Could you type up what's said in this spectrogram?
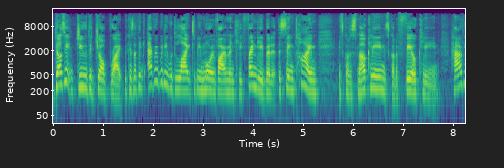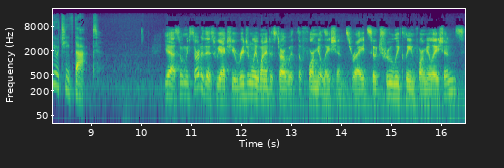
Does it do the job right? Because I think everybody would like to be more environmentally friendly, but at the same time, it's got to smell clean, it's got to feel clean. How have you achieved that? Yeah, so when we started this, we actually originally wanted to start with the formulations, right? So truly clean formulations.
